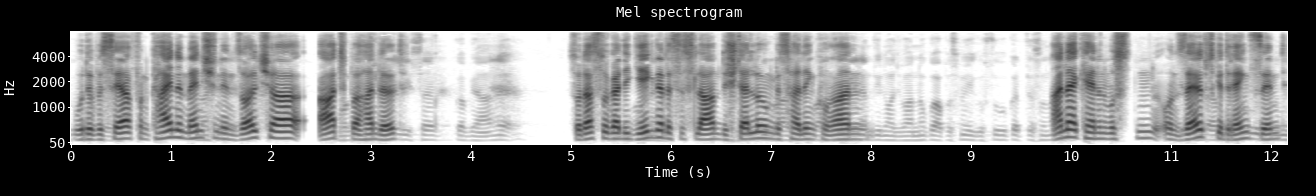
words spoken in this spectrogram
wurde bisher von keinem Menschen in solcher Art behandelt, sodass sogar die Gegner des Islam die Stellung des Heiligen Koran anerkennen mussten und selbst gedrängt sind,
